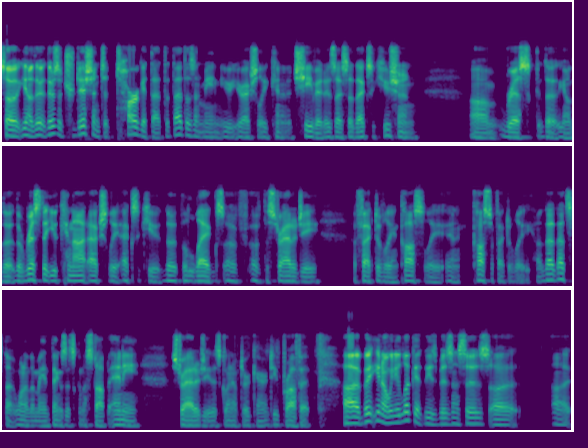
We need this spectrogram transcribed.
So you know, there, there's a tradition to target that. That that doesn't mean you you actually can achieve it. As I said, the execution um, risk, the you know the the risk that you cannot actually execute the the legs of of the strategy effectively and costly and cost effectively. You know, that that's the, one of the main things that's going to stop any strategy that's going after a guaranteed profit. Uh, but you know when you look at these businesses. Uh, uh,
